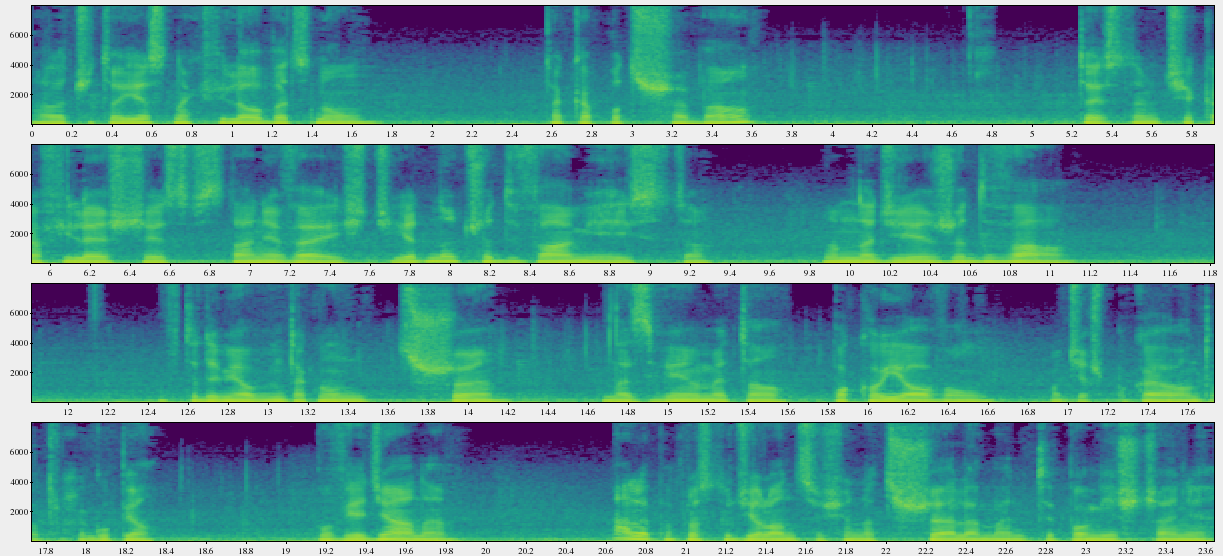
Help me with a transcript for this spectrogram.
Ale czy to jest na chwilę obecną taka potrzeba? To jestem ciekaw, ile jeszcze jest w stanie wejść. Jedno czy dwa miejsca? Mam nadzieję, że dwa. Wtedy miałbym taką trzy, nazwijmy to pokojową, chociaż pokojową to trochę głupio powiedziane, ale po prostu dzielące się na trzy elementy pomieszczenie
